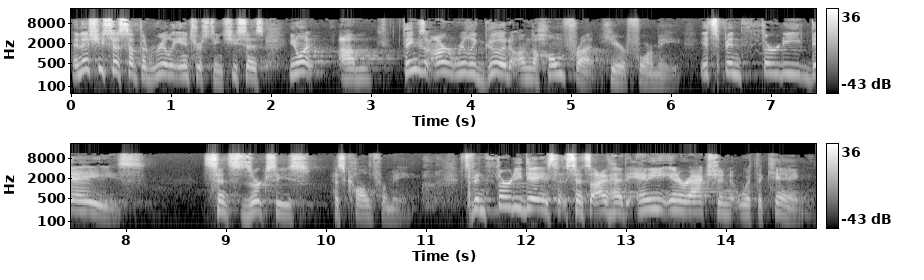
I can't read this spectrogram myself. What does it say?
And then she says something really interesting. She says, You know what? Um, things aren't really good on the home front here for me. It's been 30 days since Xerxes has called for me. It's been 30 days since I've had any interaction with the king.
